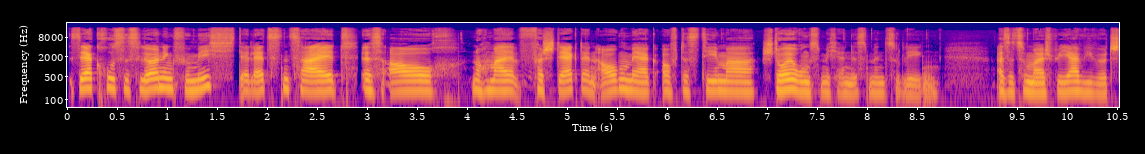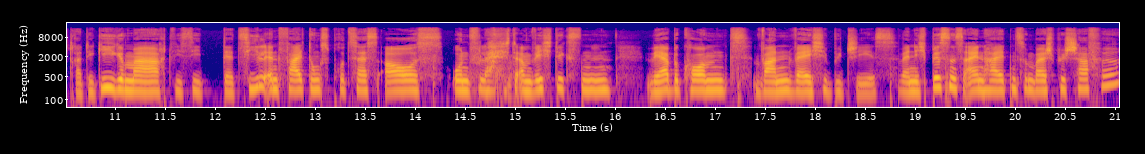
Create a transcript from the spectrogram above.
sehr großes Learning für mich der letzten Zeit ist auch nochmal verstärkt ein Augenmerk auf das Thema Steuerungsmechanismen zu legen. Also zum Beispiel, ja, wie wird Strategie gemacht? Wie sieht der Zielentfaltungsprozess aus? Und vielleicht am wichtigsten, wer bekommt wann welche Budgets? Wenn ich Business-Einheiten zum Beispiel schaffe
